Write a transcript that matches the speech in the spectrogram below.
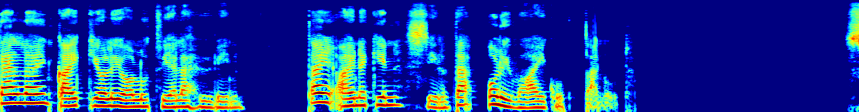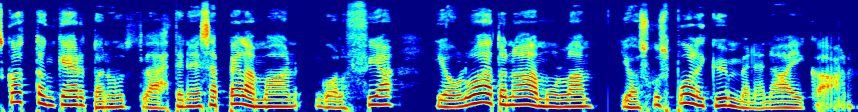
Tällöin kaikki oli ollut vielä hyvin, tai ainakin siltä oli vaikuttanut. Scott on kertonut lähteneensä pelaamaan golfia jouluaaton aamulla joskus puoli kymmenen aikaan.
